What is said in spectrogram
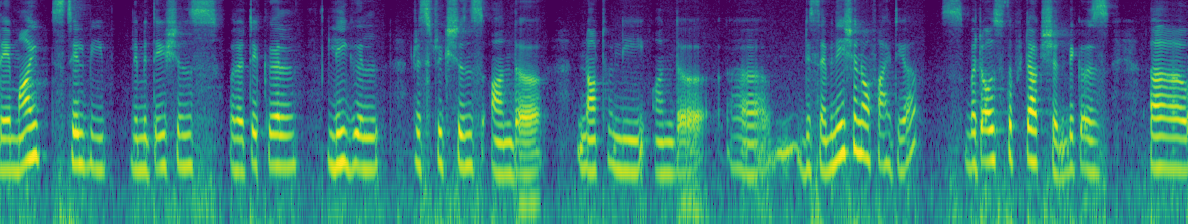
there might still be limitations, political, legal restrictions on the not only on the uh, dissemination of ideas, but also the production because uh,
